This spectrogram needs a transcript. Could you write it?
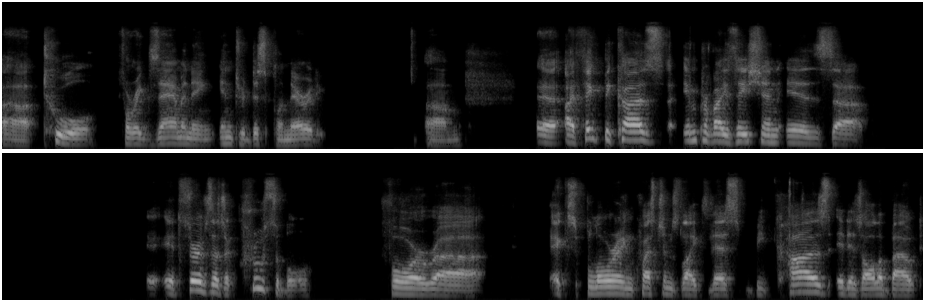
uh, tool for examining interdisciplinarity. Um, uh, I think because improvisation is uh, it serves as a crucible for uh, exploring questions like this because it is all about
